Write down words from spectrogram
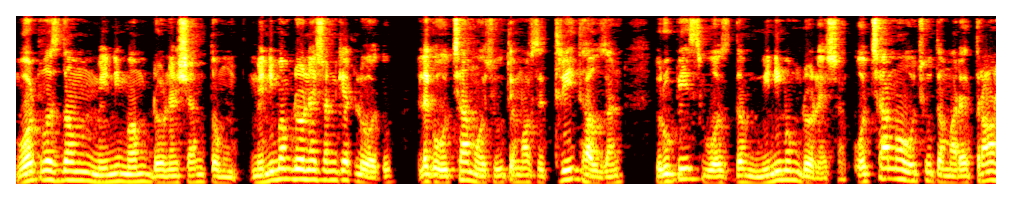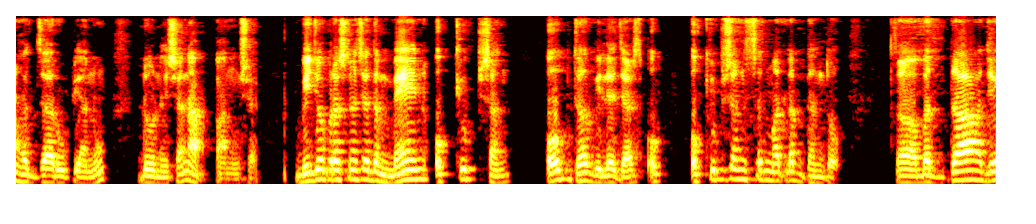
what was the minimum donation તો મિનિમમ ડોનેશન કેટલું હતું? એટલે કે ઓછામાં ઓછું તેમાં આવશે three thousand rupees was the minimum donation ઓછામાં ઓછું તમારે ત્રણ હજાર રૂપિયાનું ડોનેશન આપવાનું છે. બીજો પ્રશ્ન છે the main occupation of the villagers occupation મતલબ ધંધો. બધા જે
